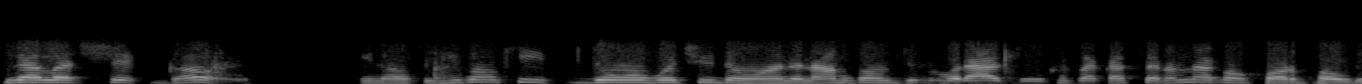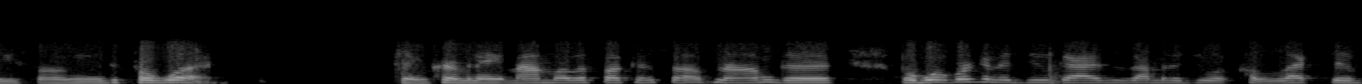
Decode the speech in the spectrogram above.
You got to let shit go. You know, so you're going to keep doing what you're doing, and I'm going to do what I do. Because, like I said, I'm not going to call the police on you. For what? To incriminate my motherfucking self? No, I'm good. But what we're to do, guys, is I'm to do a collective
